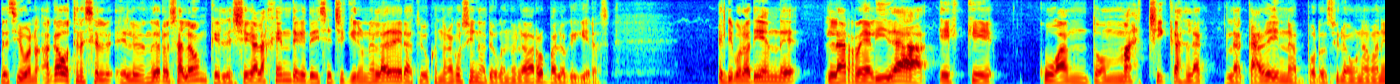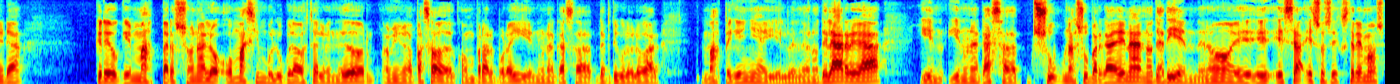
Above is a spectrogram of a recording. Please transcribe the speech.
Decir, bueno, acá vos tenés el, el vendedor de salón que le llega a la gente que te dice, che, quiero una heladera, estoy buscando una cocina, estoy buscando un lavarropa, lo que quieras. El tipo lo atiende. La realidad es que cuanto más chica es la, la cadena, por decirlo de alguna manera, creo que más personal o, más involucrado está el vendedor. A mí me ha pasado de comprar por ahí en una casa de artículo del hogar más pequeña y el vendedor no te larga. Y en, y en una casa, su- una super cadena, no te atiende, ¿no? E- e- esos extremos,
